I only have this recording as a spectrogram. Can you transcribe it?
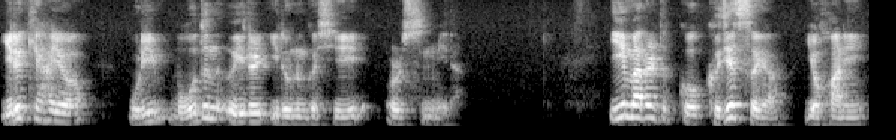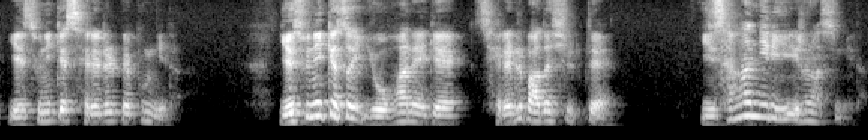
이렇게 하여 우리 모든 의를 이루는 것이 옳습니다. 이 말을 듣고 그제서야 요한이 예수님께 세례를 베풉니다. 예수님께서 요한에게 세례를 받으실 때 이상한 일이 일어났습니다.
